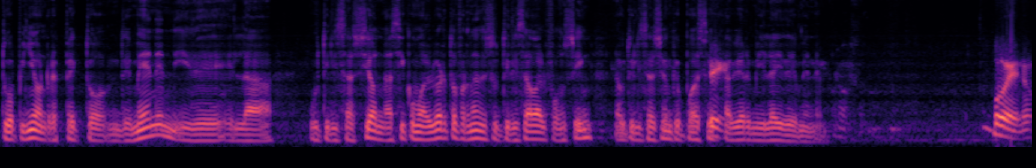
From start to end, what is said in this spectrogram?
tu opinión respecto de Menem y de la utilización, así como Alberto Fernández utilizaba Alfonsín, la utilización que puede hacer Javier Milei de Menem. Bueno,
